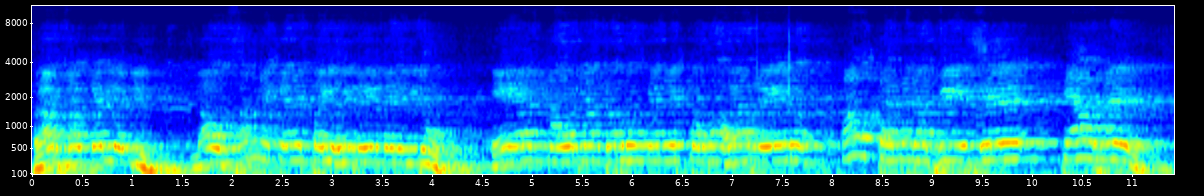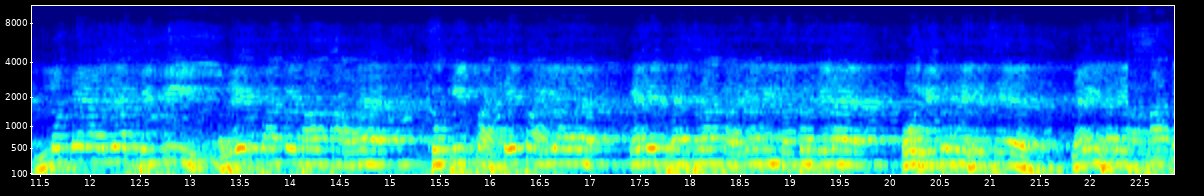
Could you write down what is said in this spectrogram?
ਬਰਾੜ ਸਾਹਿਬ ਕਹਿ ਰਹੇ ਹੋ ਜੀ ਲਓ ਸਾਹਮਣੇ ਕਹਿੰਦੇ ਪਈ ਹੋਈ ਰੇਡ ਮੇਰੇ ਵੀਰੋ ਇਹ ਹੈ ਨੌਜਵਾਨ ਗੱਭਰੂ ਕਹਿੰਦੇ ਭਗਤੇ ਭਾਈ ਵਾਲਾ ਕਹਿੰਦੇ ਫੈਸਲਾ ਕਰ ਗਿਆ ਵੀ ਨੰਬਰ ਜਿਹੜਾ ਹੈ, ਉਹ ਰੀਡਰ ਦੇ ਹਿੱਸੇ ਹੈ। ਲੈ ਵੀ ਹਰੇ, ਸੱਤ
